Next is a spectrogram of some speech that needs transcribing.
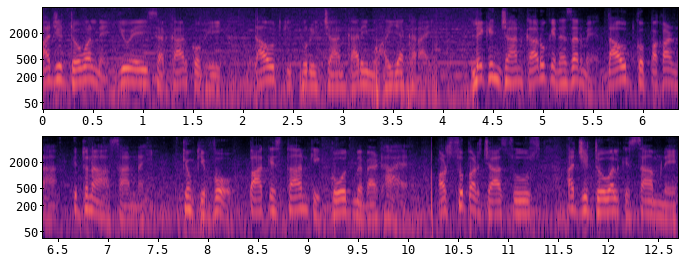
अजीत डोवल ने यूएई सरकार को भी दाऊद की पूरी जानकारी मुहैया कराई। लेकिन जानकारों की नज़र में दाऊद को पकड़ना इतना आसान नहीं क्योंकि वो पाकिस्तान की गोद में बैठा है और सुपर जासूस अजीत डोवल के सामने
